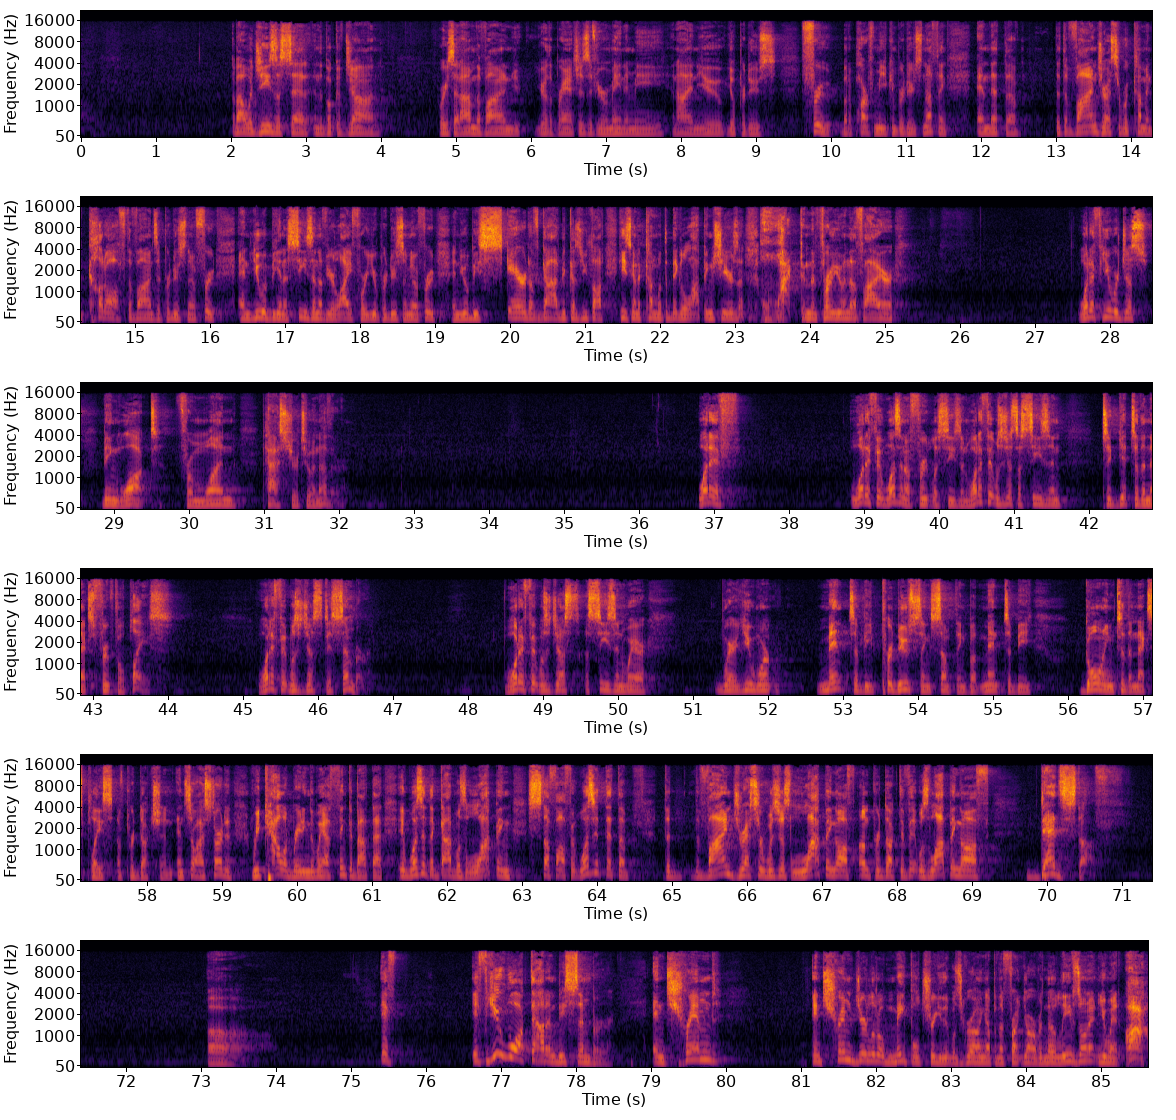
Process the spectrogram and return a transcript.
about what Jesus said in the book of John, where he said, I'm the vine, you're the branches. If you remain in me and I in you, you'll produce fruit. But apart from me, you can produce nothing. And that the that the vine dresser would come and cut off the vines that produce no fruit. And you would be in a season of your life where you're producing no fruit, and you would be scared of God because you thought He's gonna come with the big lopping shears and whack and then throw you into the fire. What if you were just being walked from one pasture to another? What if what if it wasn't a fruitless season? What if it was just a season to get to the next fruitful place? What if it was just December? What if it was just a season where, where you weren't meant to be producing something, but meant to be going to the next place of production. And so I started recalibrating the way I think about that. It wasn't that God was lopping stuff off, it wasn't that the, the, the vine dresser was just lopping off unproductive, it was lopping off dead stuff. Oh. If, if you walked out in December and trimmed and trimmed your little maple tree that was growing up in the front yard with no leaves on it, and you went, ah,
